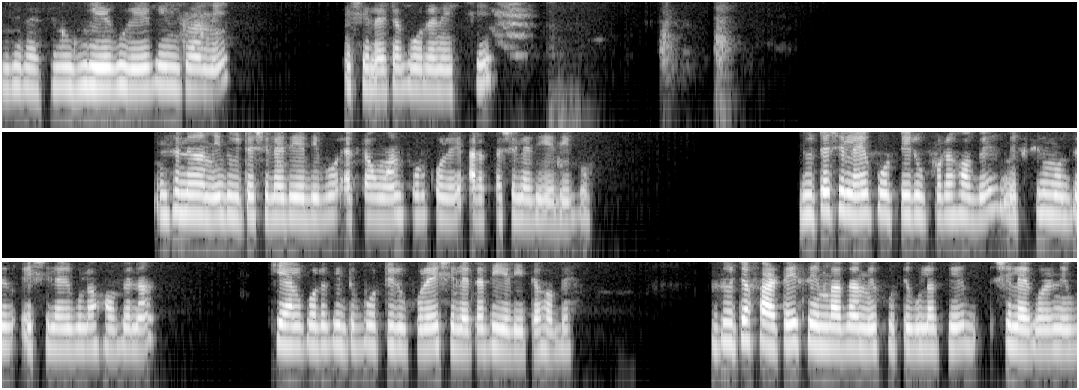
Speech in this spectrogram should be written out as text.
যে দেখেন, ঘুরিয়ে ঘুরিয়ে কিন্তু আমি এই সেলাইটা করে নিচ্ছি। এখানে আমি দুইটা সেলাই দিয়ে দিব, একটা ওয়ান ফোর করে আরেকটা সেলাই দিয়ে দিব। দুইটা সেলাই পট্টির উপরে হবে, মেক্সির মধ্যে এই সেলাইগুলো হবে না। খেয়াল করে কিন্তু পট্টির উপরে এই সেলাইটা দিয়ে দিতে হবে। দুইটা ফাটেই সেম ভাবে আমি পট্টিগুলোকে সেলাই করে নিব।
